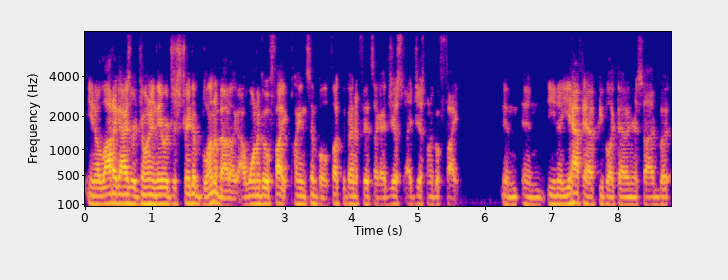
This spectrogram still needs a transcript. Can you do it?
you know a lot of guys were joining. They were just straight up blunt about it like i want to go fight plain simple. Fuck the benefits. Like i just i just want to go fight. And and you know you have to have people like that on your side. But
